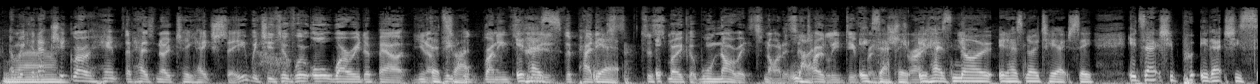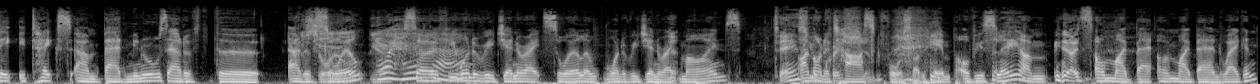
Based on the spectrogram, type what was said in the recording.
and we can actually grow hemp that has no THC, which is if we're all worried about you know That's people right. running It through has- the paddocks yeah. to It- smoke it. Well, no, it's not. It's No, a totally different. Exactly, strain. it has no, it has no THC. It's actually put, it actually see, it takes um, bad minerals out of the out The of soil, soil. yeah. Oh, I heard so if you want to regenerate soil and want to regenerate mines. To answer I'm your on a question- task force on hemp. Obviously, I'm. You know, it's on my ba- on my bandwagon.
